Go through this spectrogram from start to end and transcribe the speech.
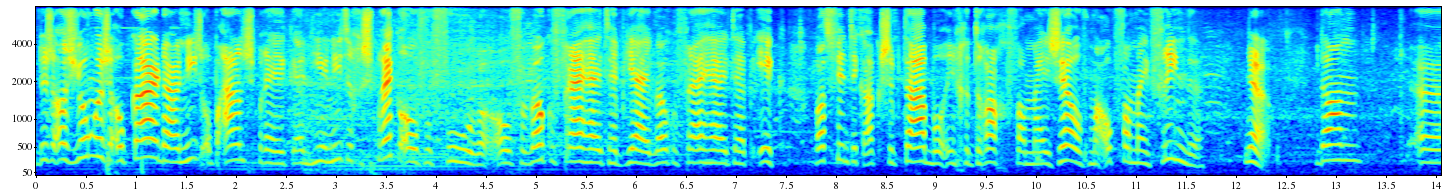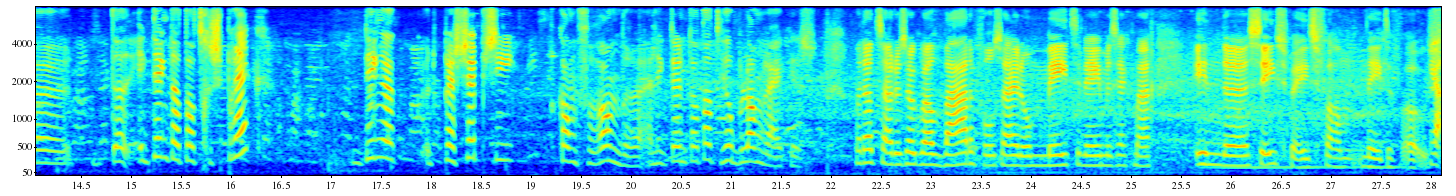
Dus als jongens elkaar daar niet op aanspreken en hier niet een gesprek over voeren, over welke vrijheid heb jij, welke vrijheid heb ik, wat vind ik acceptabel in gedrag van mijzelf, maar ook van mijn vrienden, Ja, dan, dat, ik denk dat dat gesprek dingen, de perceptie kan veranderen. En ik denk dat dat heel belangrijk is. maar dat zou dus ook wel waardevol zijn om mee te nemen, zeg maar, in de safe space van Native Oost. Ja.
